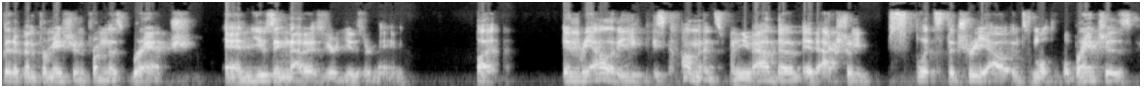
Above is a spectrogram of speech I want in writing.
bit of information from this branch and using that as your username. But in reality, these comments, when you add them, it actually splits the tree out into multiple branches.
